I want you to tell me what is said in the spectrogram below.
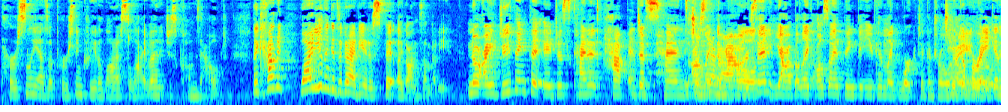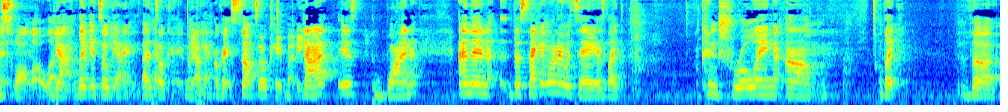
personally, as a person, create a lot of saliva and it just comes out. Like how do? Why do you think it's a good idea to spit like on somebody? No, I do think that it just kind of Happens. Depends It's on like the mouth. person. Yeah, but like also I think that you can like work to control Take it. a little break and bit. swallow. Like yeah, like it's okay. Yeah. It's Okay. okay. But Yeah. okay. Okay. So It's okay, buddy. that is one, and then the second one I would say is like controlling, um, like the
